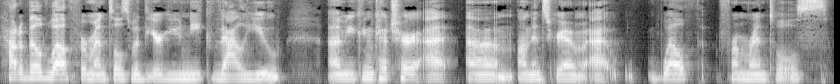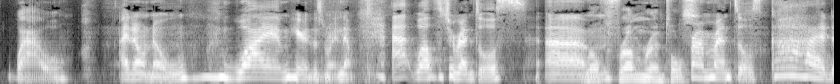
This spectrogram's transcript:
how to build wealth for rentals with your unique value. Um, you can catch her at um, on Instagram at Wealth from Rentals. Wow. I don't know why I'm here this morning. No, at Wealth to Rentals. Um, Well, from rentals. from rentals. God.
